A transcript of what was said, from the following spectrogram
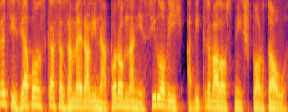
Veci z Japonska sa zamerali na porovnanie silových a vytrvalostných športov.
